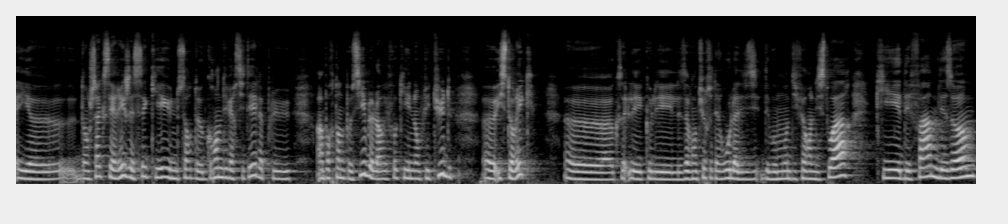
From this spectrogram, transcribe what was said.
Et euh, dans chaque série, j'essaie qu'il y ait une sorte de grande diversité, la plus importante possible. Alors il faut qu'il y ait une amplitude euh, historique. euh, que, les, aventures se déroulent à des, moments différents de l'histoire, qu'il y ait des femmes, des hommes,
